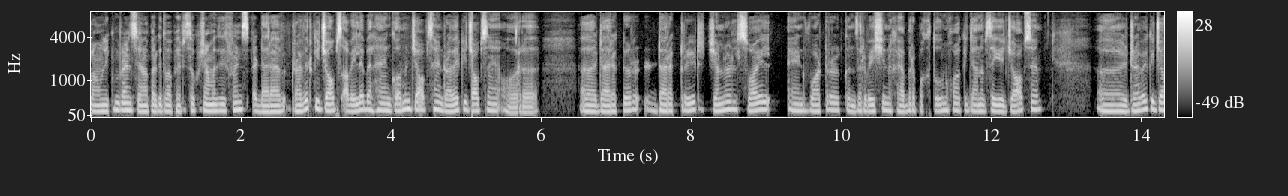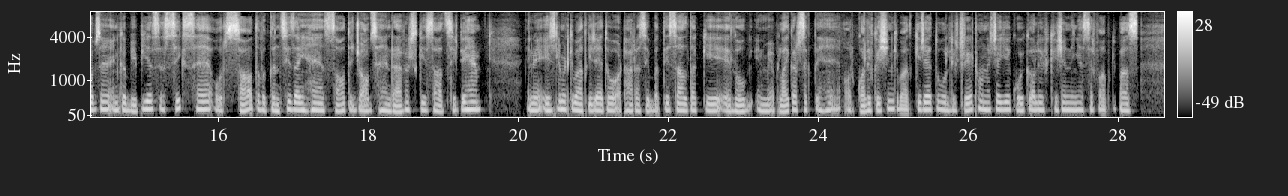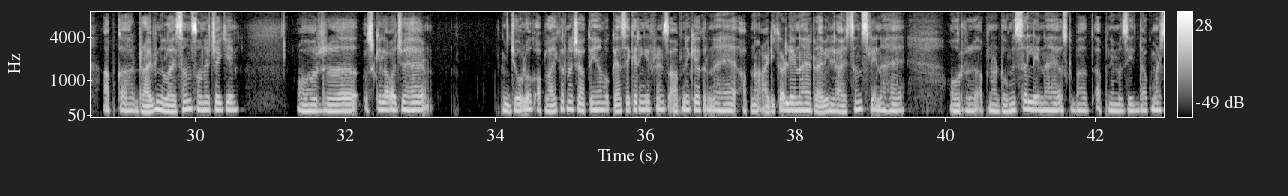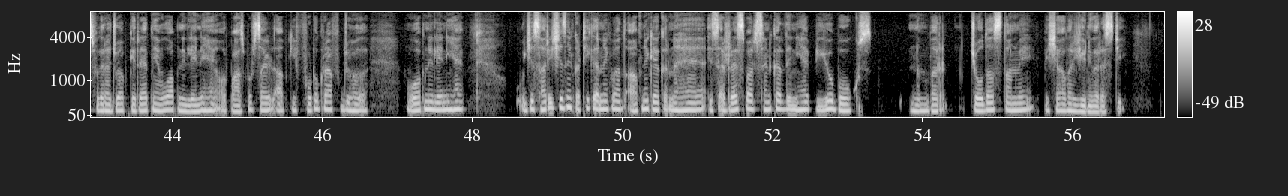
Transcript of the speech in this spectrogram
अल्लाम friends channel पर कितना फिर से खुश आमदी फ्रेंड्स ड्राइवर की जॉब्स अवेलेबल हैं गवर्नमेंट जॉब्स हैं ड्राइवर की जॉब्स हैं और director directorate general soil and water conservation Khyber Pakhtunkhwa की जानब से ये जॉब्स हैं। ड्राइवर की जॉब्स हैं, इनका बी पी एस सिक्स है और सात वैकेंसीज आई हैं, सात जॉब्स हैं ड्राइवर्स की, सात सीटें हैं। इनमें एज लिमिट की बात की जाए तो 18 से 32 साल तक के लोग इनमें अप्लाई कर सकते हैं और क्वालिफ़िकेशन की बात की जाए तो वो लिटरेट होना चाहिए, कोई क्वालिफ़िकेशन नहीं है, सिर्फ़ आपके पास आपका ड्राइविंग लाइसेंस होना चाहिए। और उसके अलावा जो है, जो लोग अप्लाई करना चाहते हैं वो कैसे करेंगे फ्रेंड्स आपने क्या करना है? अपना आईडी कार्ड लेना है ड्राइविंग लाइसेंस लेना है और अपना डोमिसल लेना है। उसके बाद अपने मज़ीद डॉक्यूमेंट्स वगैरह जो आपके रहते हैं वो आपने लेने हैं और पासपोर्ट साइड आपकी फ़ोटोग्राफ जो है वो आपने लेनी है। ये सारी चीज़ें इकट्ठी करने के बाद आपने क्या करना है? इस एड्रेस पर सेंड कर देनी है पीओ बॉक्स नंबर चौदह सतानवे पिशावर यूनिवर्सिटी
